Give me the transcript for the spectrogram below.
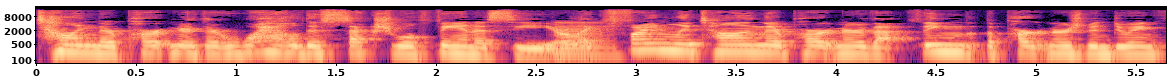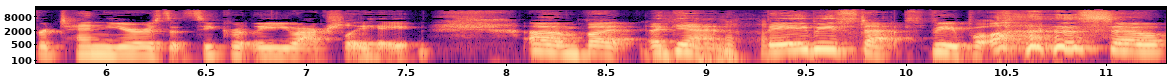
telling their partner their wildest sexual fantasy or mm. like finally telling their partner that thing that the partner's been doing for 10 years that secretly you actually hate. Um, but again, baby steps, people. so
